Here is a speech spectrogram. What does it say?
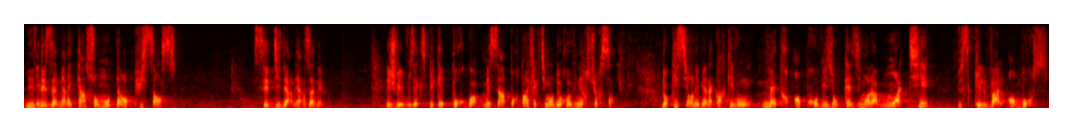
Les... Et les Américains sont montés en puissance ces dix dernières années. Et je vais vous expliquer pourquoi. Mais c'est important effectivement de revenir sur ça. Donc ici, on est bien d'accord qu'ils vont mettre en provision quasiment la moitié de ce qu'ils valent en bourse.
